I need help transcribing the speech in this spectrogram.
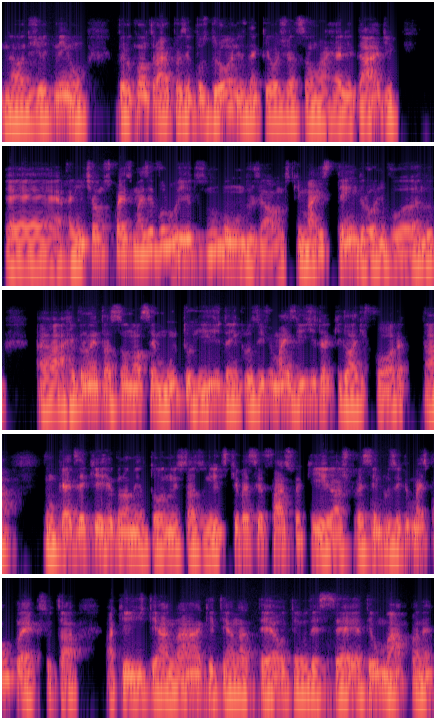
Não, de jeito nenhum. Pelo contrário, por exemplo, os drones, né, que hoje já são uma realidade, é, a gente é um dos países mais evoluídos no mundo já, um dos que mais tem drone voando. A regulamentação nossa é muito rígida, inclusive mais rígida que lá de fora, tá? Não quer dizer que regulamentou nos Estados Unidos que vai ser fácil aqui. Eu acho que vai ser inclusive mais complexo, tá? Aqui a gente tem a ANAC, tem a Anatel, tem o DCEA, tem o MAPA, né?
